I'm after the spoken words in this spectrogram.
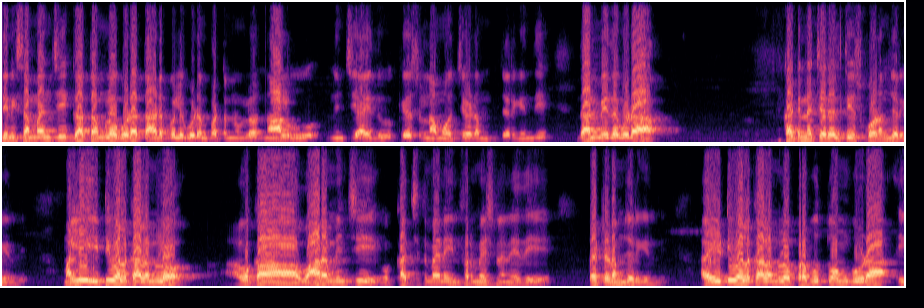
దీనికి సంబంధించి గతంలో కూడా తాడేపల్లిగూడెం పట్టణంలో నాలుగు నుంచి ఐదు కేసులు నమోదు చేయడం జరిగింది. దాని మీద కూడా కఠిన చర్యలు తీసుకోవడం జరిగింది. మళ్ళీ ఇటీవల కాలంలో ఒక వారం నుంచి ఒక ఖచ్చితమైన ఇన్ఫర్మేషన్ అనేది పెట్టడం జరిగింది. ఆ ఇటీవల కాలంలో ప్రభుత్వం కూడా ఈ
